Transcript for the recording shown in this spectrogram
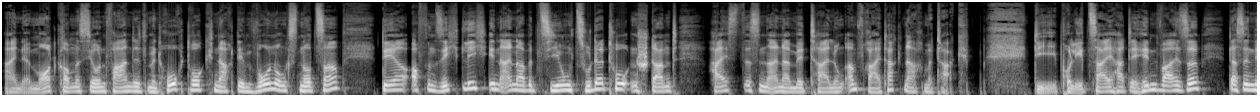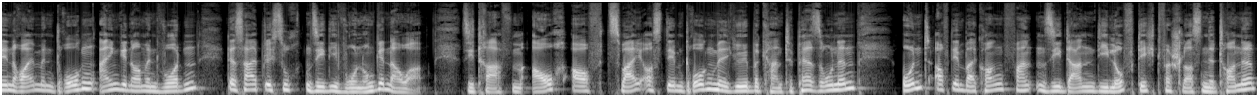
Eine Mordkommission verhandelt mit Hochdruck nach dem Wohnungsnutzer, der offensichtlich in einer Beziehung zu der Toten stand, heißt es in einer Mitteilung am Freitagnachmittag. Die Polizei hatte Hinweise, dass in den Räumen Drogen eingenommen wurden, deshalb durchsuchten sie die Wohnung genauer. Sie trafen auch auf zwei aus dem Drogenmilieu bekannte Personen Und auf dem Balkon fanden sie dann die luftdicht verschlossene Tonne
